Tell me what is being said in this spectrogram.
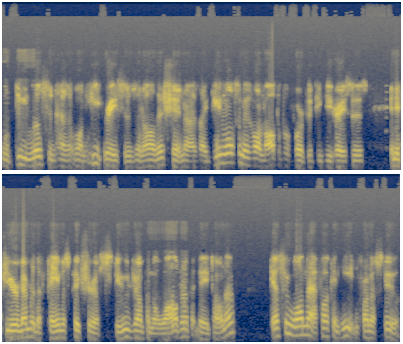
well, Dean Wilson hasn't won heat races and all this shit. And I was like, Dean Wilson has won multiple 450 heat races. And if you remember the famous picture of Stu jumping the wall jump at Daytona, guess who won that fucking heat in front of Stu?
